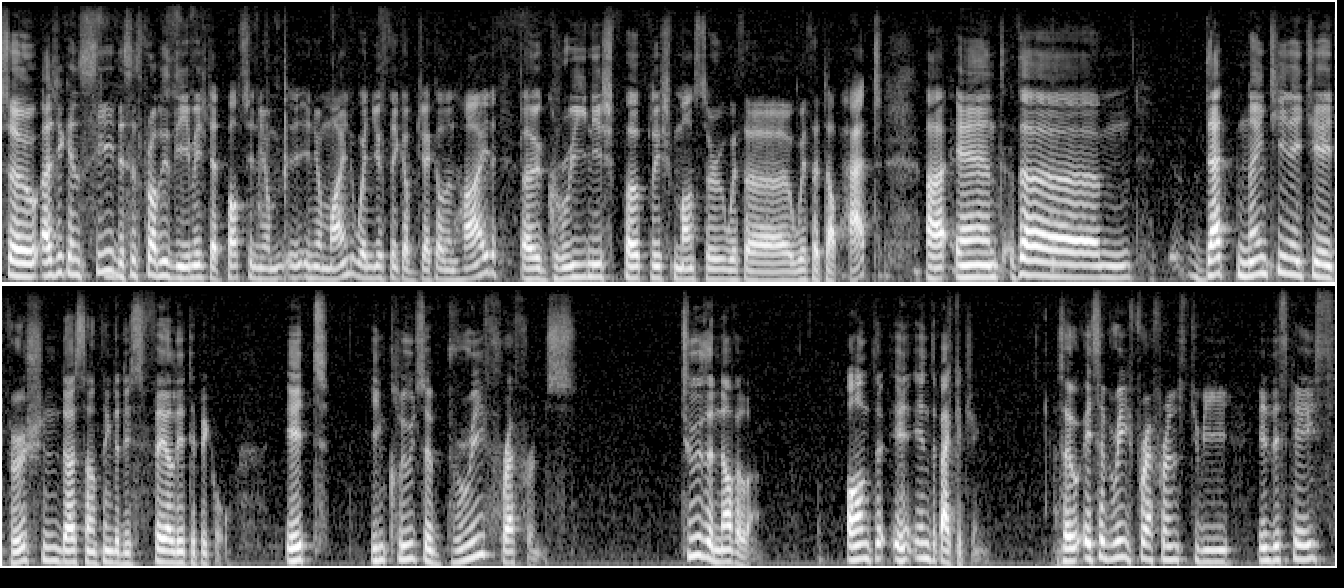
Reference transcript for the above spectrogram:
So as you can see, this is probably the image that pops in your, in your mind when you think of Jekyll and Hyde, a greenish, purplish monster with a, with a top hat. Uh, and the, um, that 1988 version does something that is fairly typical. It includes a brief reference to the novella on the, in, in the packaging. So it's a brief reference to be in this case,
